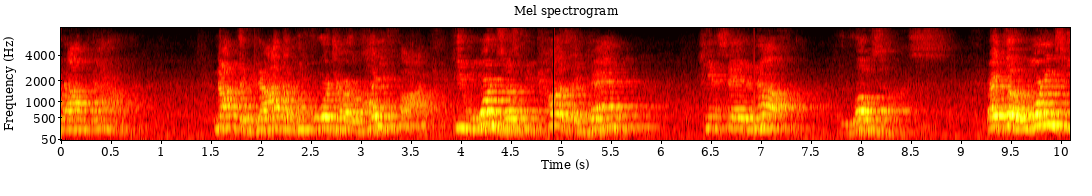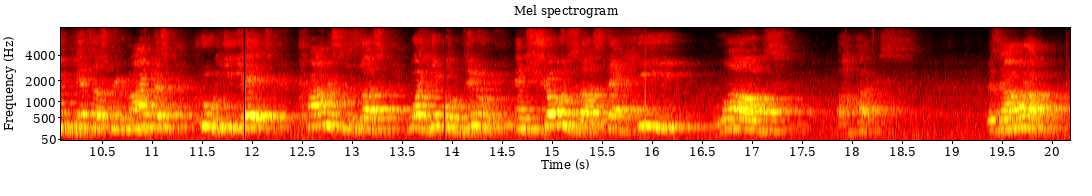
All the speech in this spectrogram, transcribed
not God. not the God that we forge our life on. He warns us because, again, can't say it enough, He loves us. Right? The warnings He gives us remind us who He is, promises us what He will do, and shows us that He loves us. Listen, I want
